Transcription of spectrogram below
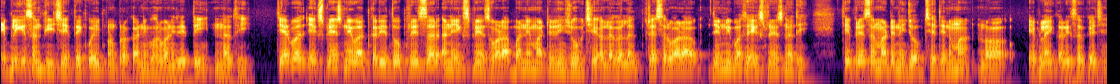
એપ્લિકેશન ફી છે તે કોઈ પણ પ્રકારની ભરવાની રહેતી નથી. ત્યારબાદ એક્સપિરિયન્સની વાત કરીએ તો ફ્રેશર અને એક્સપિરિયન્સવાળા બંને માટેની જોબ છે અલગ અલગ. ફ્રેશરવાળા જેમની પાસે એક્સપિરિયન્સ નથી, તે ફ્રેશર માટેની જોબ છે તેમાં એપ્લાય કરી શકે છે.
